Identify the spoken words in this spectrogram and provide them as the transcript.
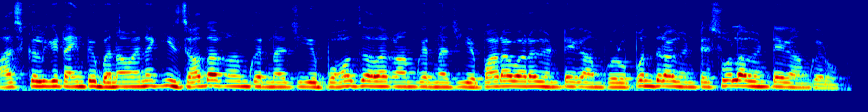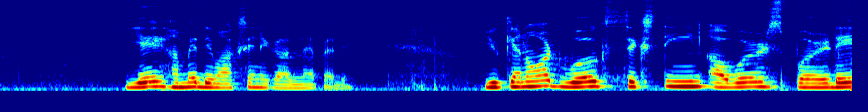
आजकल के टाइम पे बना हुआ है ना कि ज़्यादा काम करना चाहिए, बहुत ज़्यादा काम करना चाहिए बारह बारह घंटे काम करो, पंद्रह घंटे, सोलह घंटे काम करो। ये हमें दिमाग से निकालना है पहले। You cannot work sixteen hours per day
